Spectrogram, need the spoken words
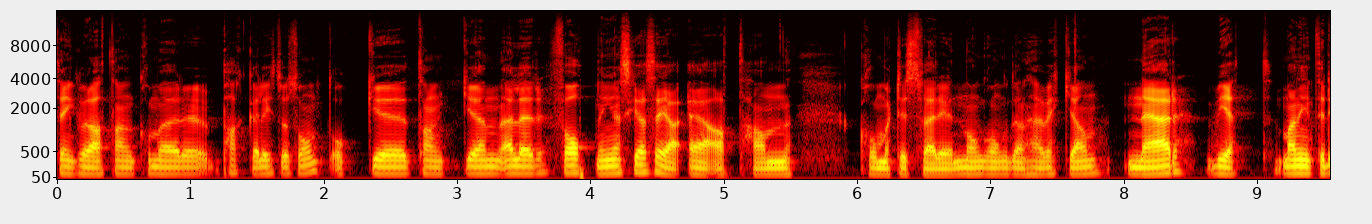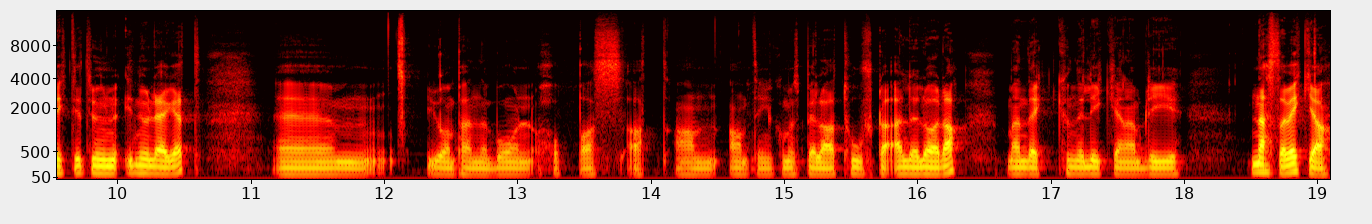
Tänker väl att han kommer packa lite och sånt och eh, tanken, eller förhoppningen ska jag säga, är att han kommer till Sverige någon gång den här veckan. När vet man inte riktigt i nuläget. Eh, Johan Pennerborn hoppas att han antingen kommer spela torsdag eller lördag, men det kunde lika gärna bli nästa vecka.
